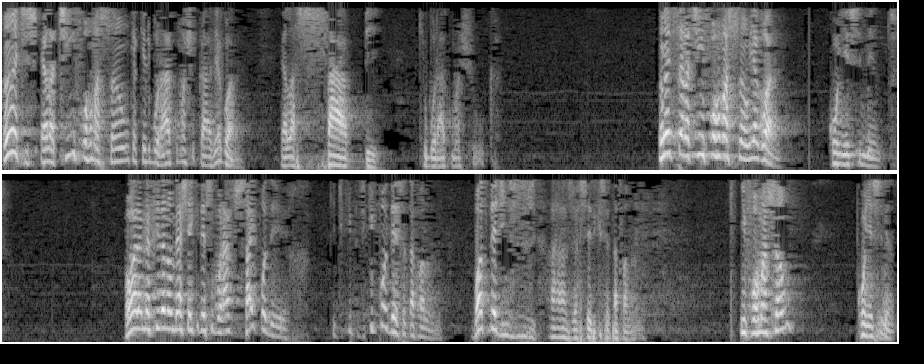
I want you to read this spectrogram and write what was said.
Antes, ela tinha informação que aquele buraco machucava. E agora? ela sabe que o buraco machuca. Antes ela tinha informação, e agora? Conhecimento. Olha, minha filha, não mexe aí que desse buraco sai poder. De que, de que poder você está falando? Bota o dedinho. Ah, já sei do que você está falando. Informação, conhecimento.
